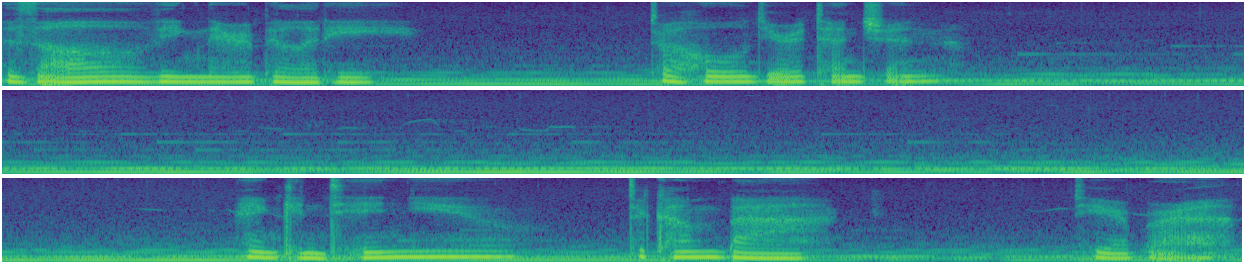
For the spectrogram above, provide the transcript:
dissolving their ability to hold your attention. And continue to come back to your breath.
